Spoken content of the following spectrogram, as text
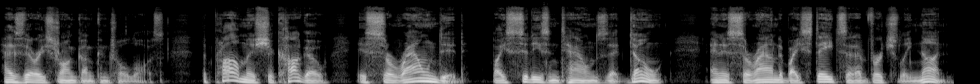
has very strong gun control laws. The problem is Chicago is surrounded by cities and towns that don't, and is surrounded by states that have virtually none.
